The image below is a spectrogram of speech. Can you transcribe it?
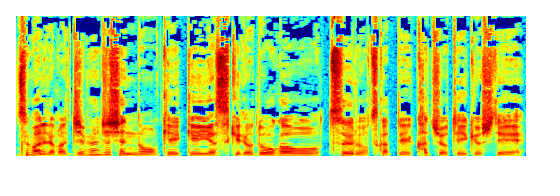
つまりだから自分自身の経験やスキルを動画をツールを使って価値を提供して、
